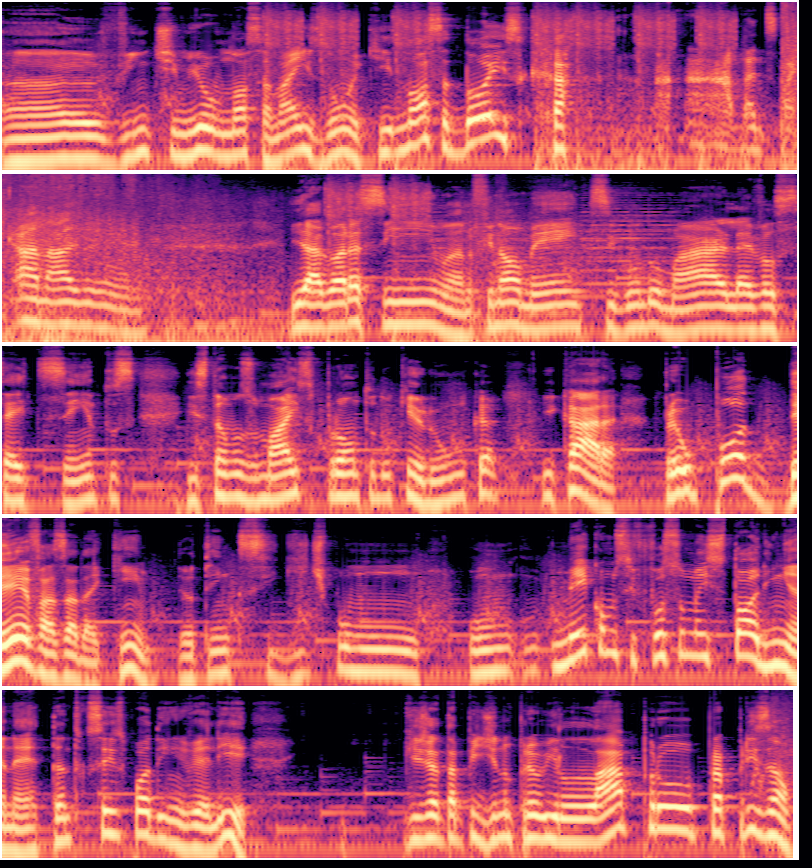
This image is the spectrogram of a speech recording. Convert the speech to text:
Uh, ah, 20 mil. Nossa, mais um aqui. Nossa, dois, cara. tá de sacanagem, mano. E agora sim, mano, finalmente, segundo mar, level 700, estamos mais pronto do que nunca. E, cara, pra eu poder vazar daqui, eu tenho que seguir, tipo, um, um... Meio como se fosse uma historinha, né? Tanto que vocês podem ver ali que já tá pedindo pra eu ir lá pro, pra prisão.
